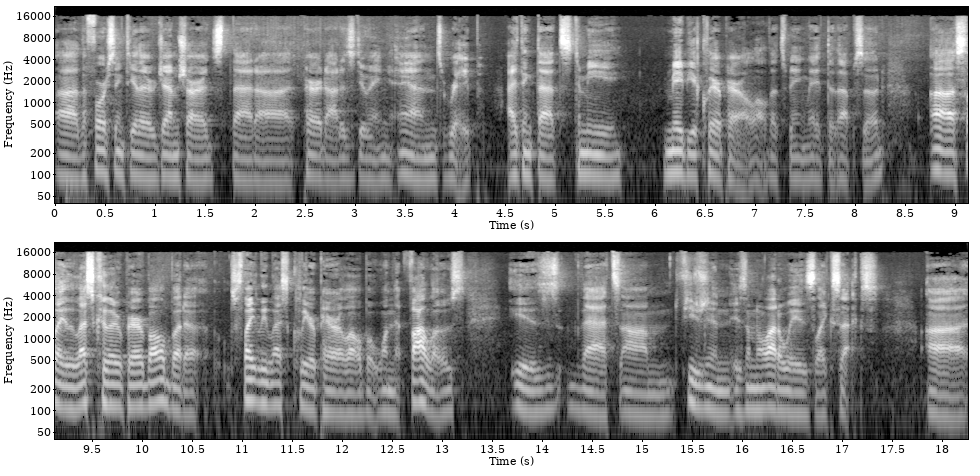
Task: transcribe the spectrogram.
uh, the forcing together of gem shards that uh, Peridot is doing and rape. I think that's to me maybe a clear parallel that's being made to the episode. Uh, slightly less clear parallel, but a slightly less clear parallel, but one that follows is that um, fusion is in a lot of ways like sex. Uh,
